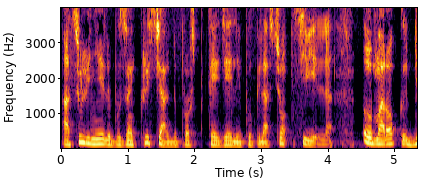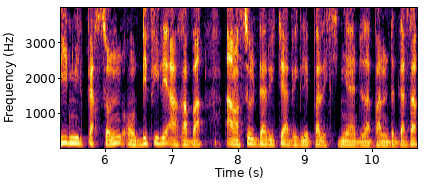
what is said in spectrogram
a souligné le besoin crucial de protéger les populations civiles. Au Maroc, 10 000 personnes ont défilé à Rabat en solidarité avec les Palestiniens de la bande de Gaza.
